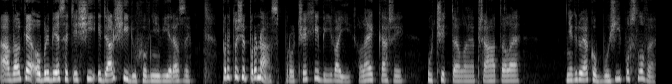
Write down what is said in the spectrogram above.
A velké oblibě se těší i další duchovní výrazy, protože pro nás, pro Čechy, bývají lékaři, učitelé, přátelé, někdo jako boží poslové.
